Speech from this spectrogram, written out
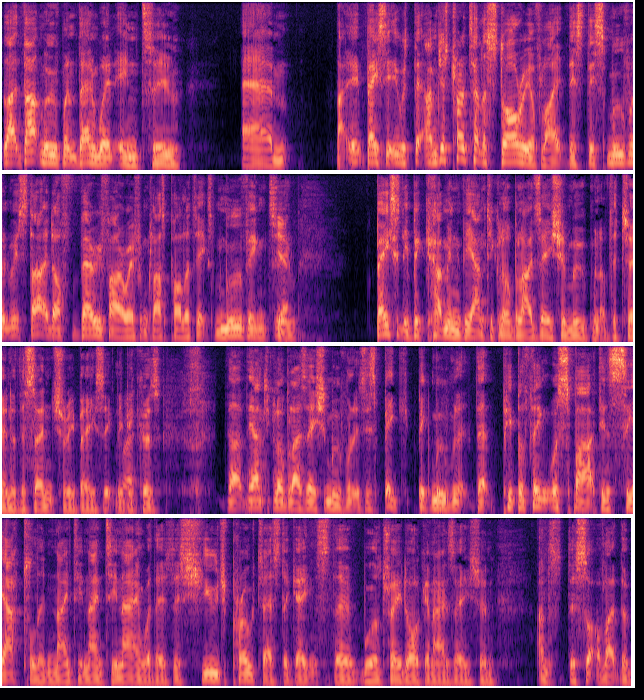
like that movement then went into um, It basically, it was, I'm just trying to tell a story of like this this movement which started off very far away from class politics, moving to Yeah. Basically becoming the anti-globalization movement of the turn of the century, basically, Right. because the, the anti-globalization movement is this big, big movement that people think was sparked in Seattle in 1999, where there's this huge protest against the World Trade Organization and this sort of like the,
